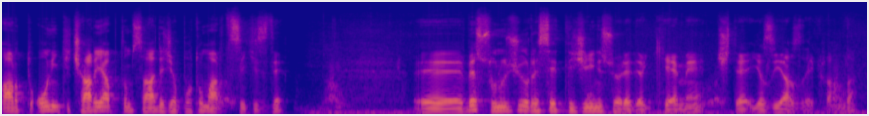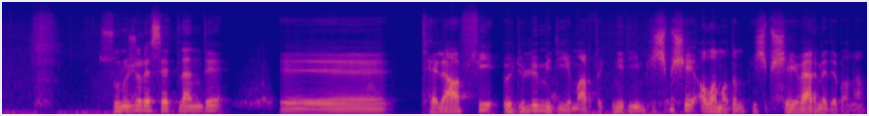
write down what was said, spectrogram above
artı 12 çar yaptım sadece botum artı 8'di. Eee, ve sunucuyu resetleyeceğini söyledi GM. İşte yazı yazdı ekranda. Sunucu resetlendi. Ee, telafi ödülü mü diyeyim artık ne diyeyim hiçbir şey alamadım. Hiçbir şey vermedi bana.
